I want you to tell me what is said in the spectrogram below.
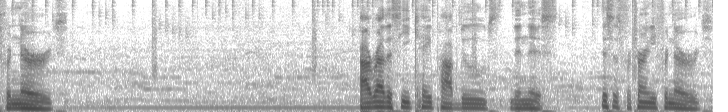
for nerds. I'd rather see K-pop dudes than this. This is fraternity for nerds.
